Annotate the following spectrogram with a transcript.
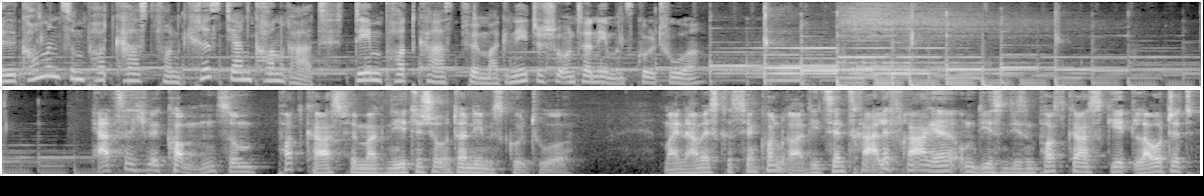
Willkommen zum Podcast von Christian Konrad, dem Podcast für magnetische Unternehmenskultur. Herzlich willkommen zum Podcast für magnetische Unternehmenskultur. Mein Name ist Christian Konrad. Die zentrale Frage, um die es in diesem Podcast geht, lautet,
